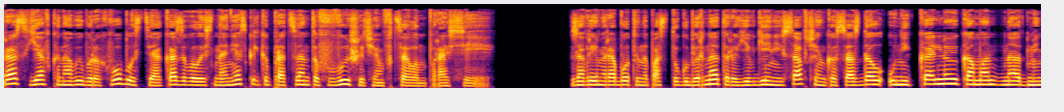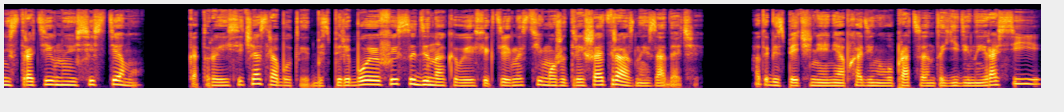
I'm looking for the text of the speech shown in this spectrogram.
раз явка на выборах в области оказывалась на несколько процентов выше, чем в целом по России. За время работы на посту губернатора Евгений Савченко создал уникальную командно-административную систему, которая и сейчас работает без перебоев и с одинаковой эффективностью может решать разные задачи. От обеспечения необходимого процента «Единой России»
